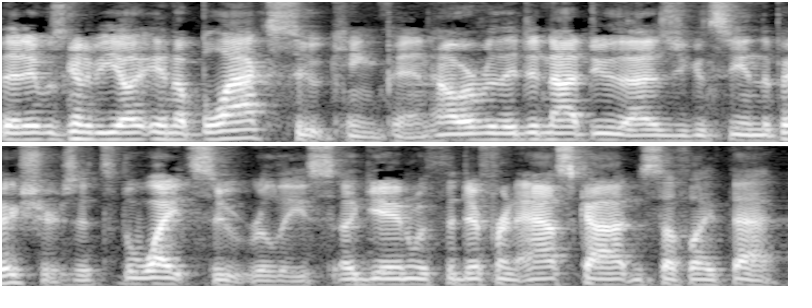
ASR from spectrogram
that it was going to be uh, in a black suit Kingpin. However, they did not do that, as you can see in the pictures. It's the white suit release, again, with the different ascot and stuff like that.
